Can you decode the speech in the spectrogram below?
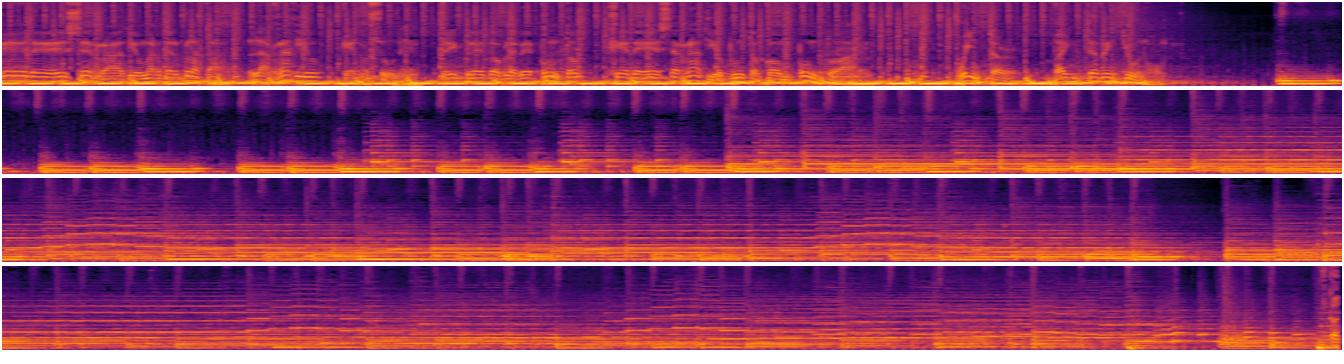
GDS Radio Mar del Plata, la radio que nos une. www.gdsradio.com.ar Winter 2021.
